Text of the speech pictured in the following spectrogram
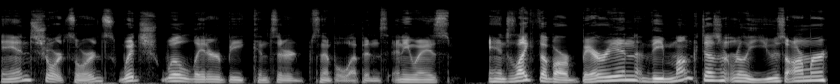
and short swords, which will later be considered simple weapons, anyways. And like the barbarian, the monk doesn't really use armor,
